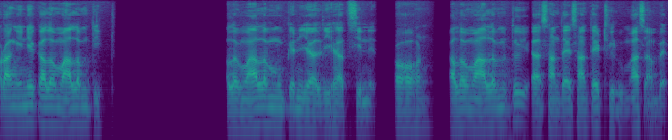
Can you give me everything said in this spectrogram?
orang ini kalau malam tidur. Kalau malam mungkin ya lihat sinetron. Kalau malam itu ya santai-santai di rumah sampai.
